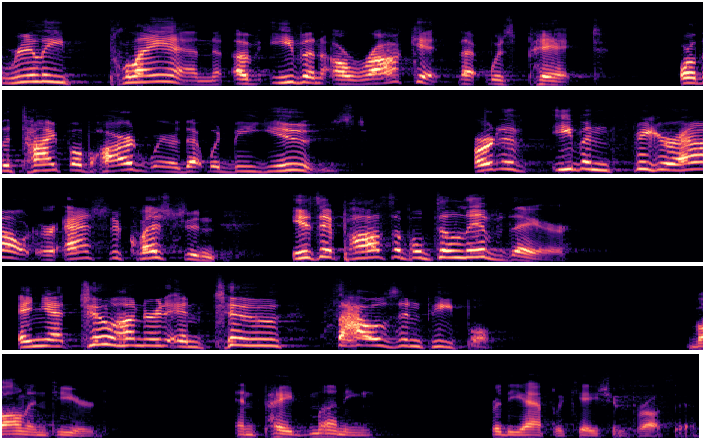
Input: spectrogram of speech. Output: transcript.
really plan of even a rocket that was picked or the type of hardware that would be used or to even figure out or ask the question is it possible to live there? And yet, 202,000 people volunteered and paid money for the application process.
